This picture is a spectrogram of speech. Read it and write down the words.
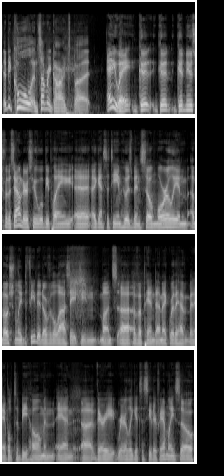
it'd be cool in some regards, but Anyway, good good good news for the Sounders, who will be playing uh, against a team who has been so morally and emotionally defeated over the last 18 months uh, of a pandemic, where they haven't been able to be home and and uh, very rarely get to see their family. So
